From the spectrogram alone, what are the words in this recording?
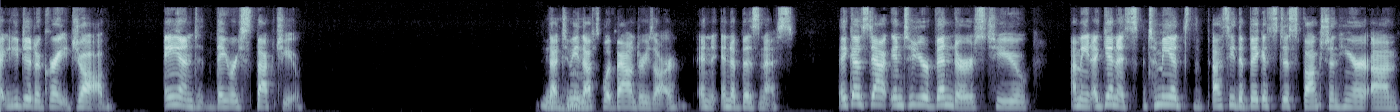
that you did a great job and they respect you? That to me, Mm-hmm. that's what boundaries are in, in a business. It goes down into your vendors to, I mean, again, it's to me, it's I see the biggest dysfunction here um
